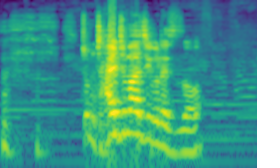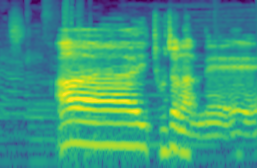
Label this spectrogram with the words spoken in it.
좀 잘좀 하지 그랬어. 아이, 조져놨네.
